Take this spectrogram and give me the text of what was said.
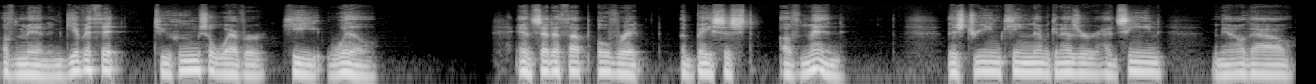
of men and giveth it to whomsoever he will, and setteth up over it the basest of men. This dream King Nebuchadnezzar had seen, now thou,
